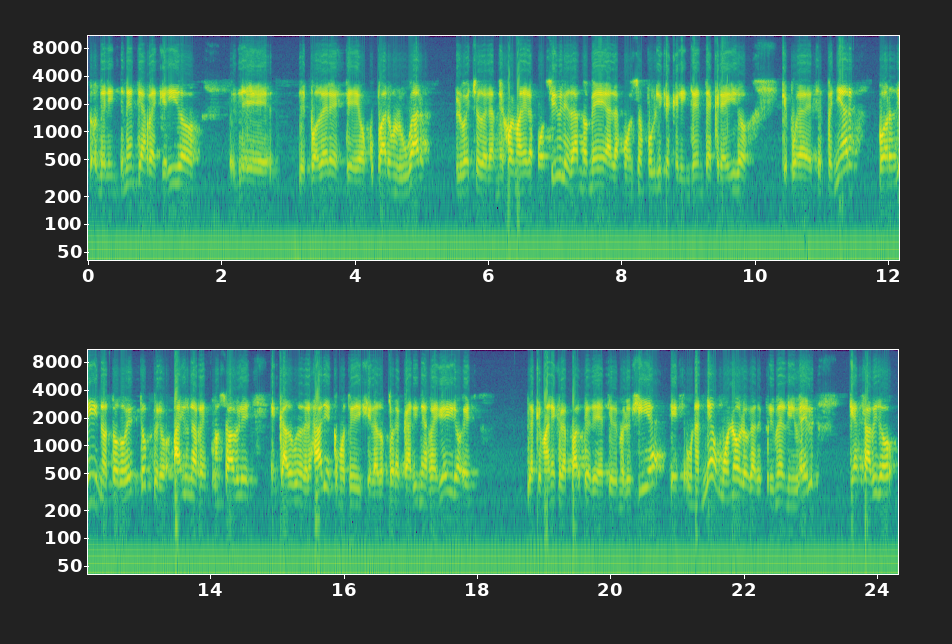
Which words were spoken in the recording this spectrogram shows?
donde el intendente ha requerido de, poder este, ocupar un lugar, lo he hecho de la mejor manera posible, dándome a la función pública que el intendente ha creído que pueda desempeñar. Coordino todo esto, pero hay una responsable en cada una de las áreas, como te dije, la doctora Karina Regueiro es la que maneja la parte de epidemiología, es una neumonóloga de primer nivel que ha sabido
